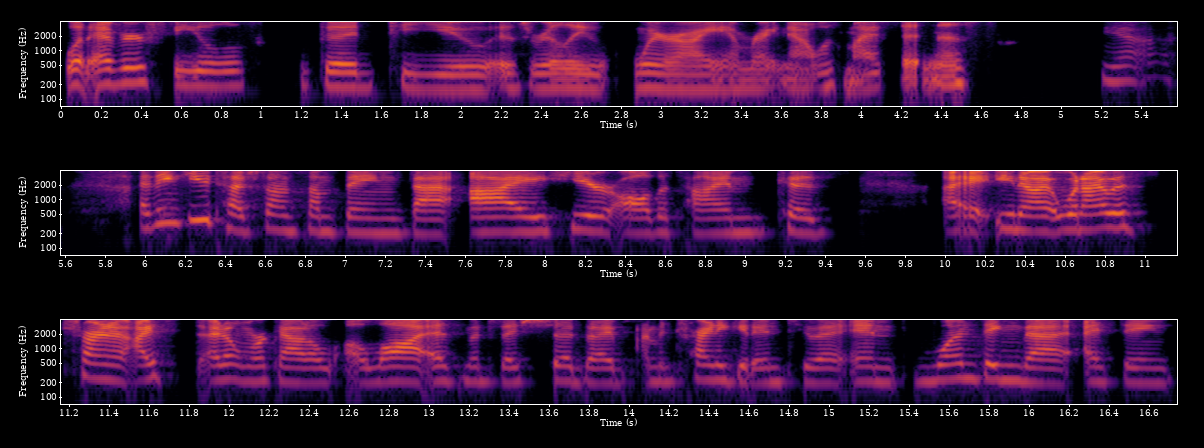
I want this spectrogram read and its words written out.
whatever feels good to you is really where I am right now with my fitness. Yeah. I think you touched on something that I hear all the time because I, you know, when I was trying to, I, I don't work out a, a lot as much as I should, but I, I've been trying to get into it. And one thing that I think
